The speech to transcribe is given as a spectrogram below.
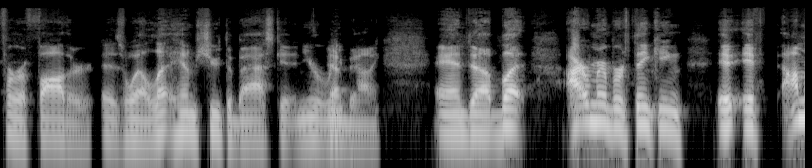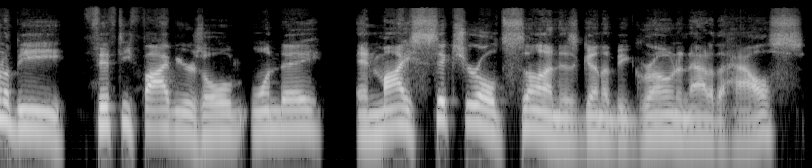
for a father as well. Let him shoot the basket and you're Yep. rebounding. And uh, but I remember thinking if, if I'm going to be 55 years old one day and my six year old son is going to be grown and out of the house.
